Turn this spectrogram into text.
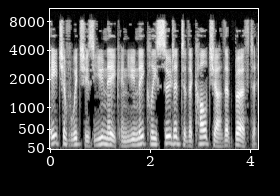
each of which is unique and uniquely suited to the culture that birthed it.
